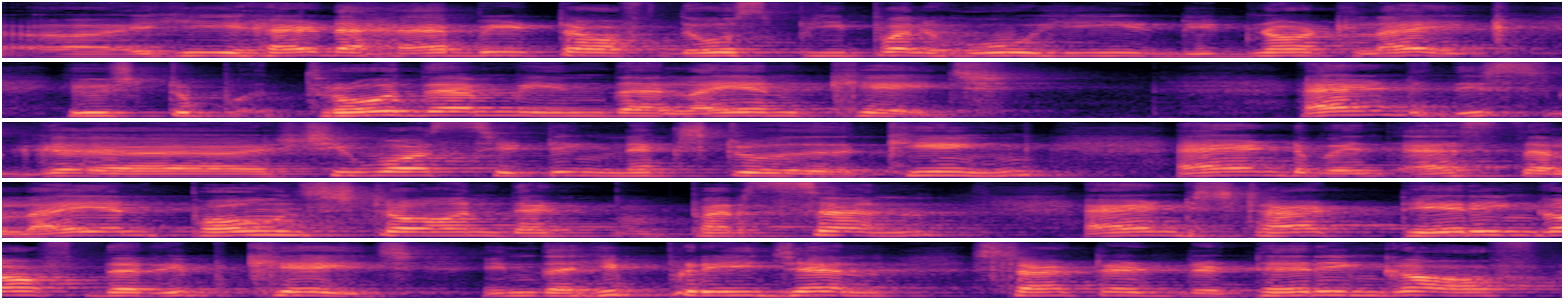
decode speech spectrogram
uh, he had a habit of those people who he did not like. He used to throw them in the lion cage and this uh, she was sitting next to the king. And when as the lion pounced on that person and start tearing off the rib cage in the hip region started tearing off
